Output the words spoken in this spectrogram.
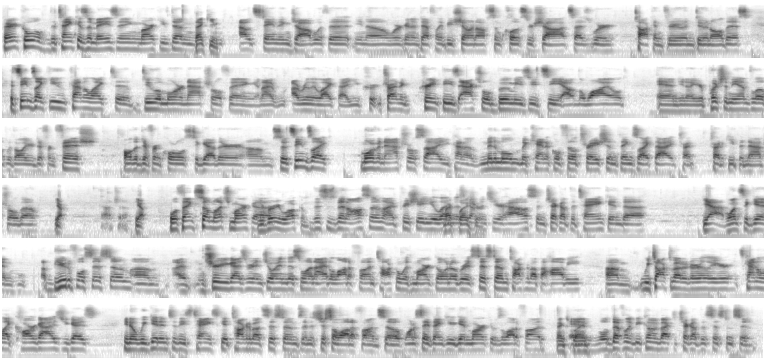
Very cool. The tank is amazing. Mark, you've done Thank you. an outstanding job with it. You know, we're going to definitely be showing off some closer shots as we're talking through and doing all this. It seems like you kind of like to do a more natural thing, and I, I really like that. You trying to create these actual boomies you'd see out in the wild, and you know you're pushing the envelope with all your different fish, all the different corals together. Um, so it seems like more of a natural side. You kind of minimal mechanical filtration, things like that. You try try to keep it natural though. Yep. Gotcha. Yep. Well, thanks so much, Mark. Uh, You're very welcome. This has been awesome. I appreciate you letting My us come into your house and check out the tank. And uh, yeah, once again, a beautiful system. Um, I'm sure you guys are enjoying this one. I had a lot of fun talking with Mark, going over his system, talking about the hobby. Um, we talked about it earlier. It's kind of like car guys. You guys, you know, we get into these tanks, get talking about systems, and it's just a lot of fun. So, want to say thank you again, Mark. It was a lot of fun. Thanks, Blaine. And we'll definitely be coming back to check out this system soon.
